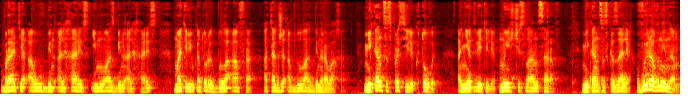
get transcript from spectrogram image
братья Ауф бин Аль-Харис и Муаз бин Аль-Харис, матерью которых была Афра, а также Абдуллах бин Раваха. Меканцы спросили, кто вы? Они ответили, мы из числа ансаров. Меканцы сказали, вы равны нам,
